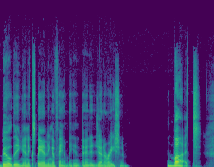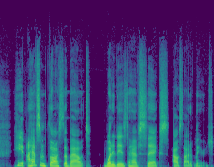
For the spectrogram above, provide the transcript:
building and expanding a family and, and a generation. But here, I have some thoughts about what it is to have sex outside of marriage.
